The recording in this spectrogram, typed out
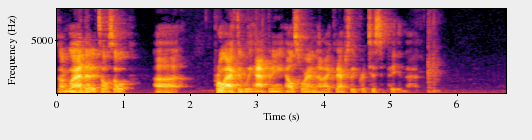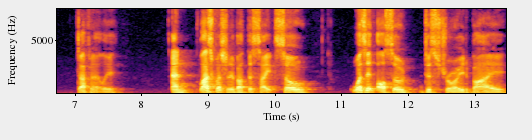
So I'm glad that it's also uh, proactively happening elsewhere and that I could actually participate in that. Definitely. And last question about the site. So, was it also destroyed by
